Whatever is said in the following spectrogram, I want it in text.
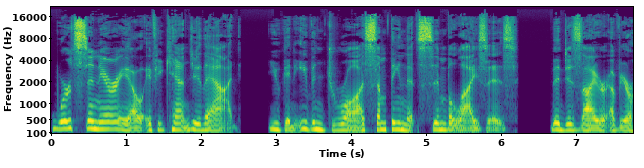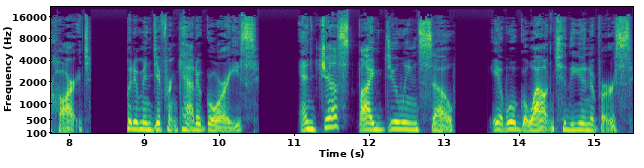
Worst scenario, if you can't do that, you can even draw something that symbolizes the desire of your heart. Put them in different categories. And just by doing so, it will go out into the universe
